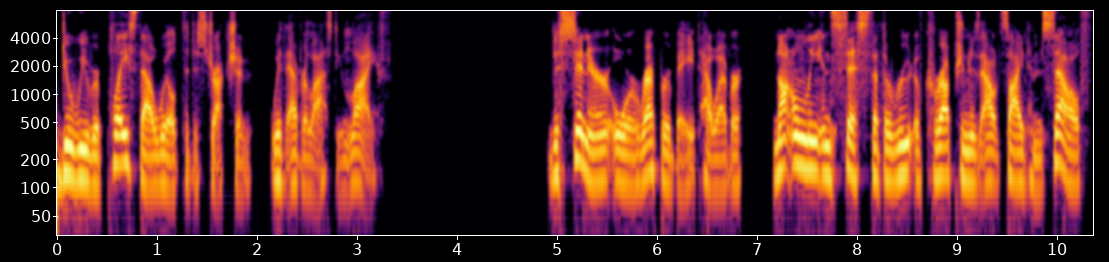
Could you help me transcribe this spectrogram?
do we replace that will to destruction with everlasting life. The sinner or reprobate, however, not only insists that the root of corruption is outside himself,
